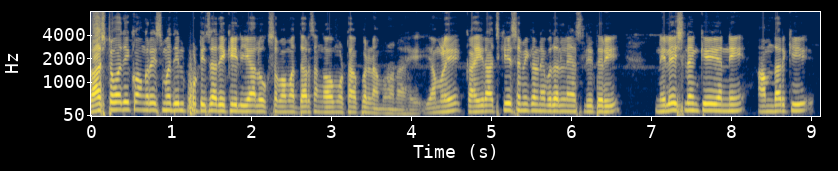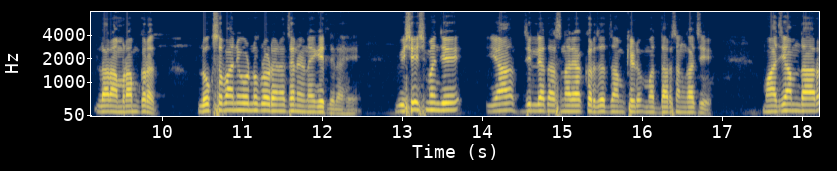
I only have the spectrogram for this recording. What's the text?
राष्ट्रवादी काँग्रेसमधील फुटीचा देखील या लोकसभा मतदारसंघावर मोठा परिणाम होणार आहे. यामुळे काही राजकीय समीकरणे बदलणे असली तरी निलेश लंके यांनी आमदारकीला रामराम करत लोकसभा निवडणूक लढवण्याचा निर्णय घेतलेला आहे. विशेष म्हणजे या जिल्ह्यात असणाऱ्या कर्जत जामखेड मतदारसंघाचे माजी आमदार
